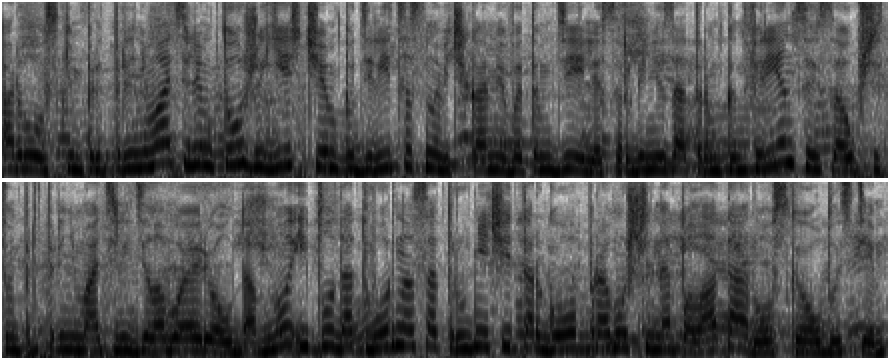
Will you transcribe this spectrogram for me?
Орловским предпринимателям тоже есть чем поделиться с новичками в этом деле. С организатором конференции сообществом предпринимателей «Деловой орел» давно и плодотворно сотрудничает торгово-промышленная палата Орловской области.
